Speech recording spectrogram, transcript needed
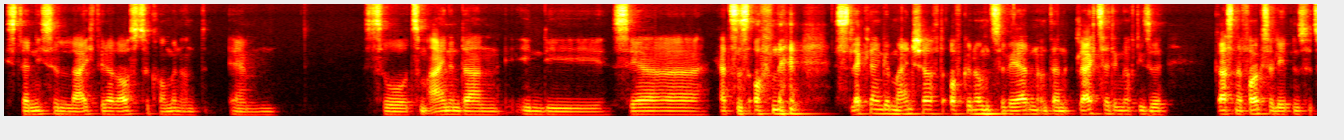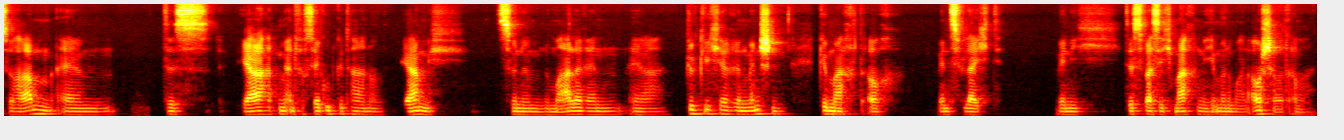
ist da nicht so leicht wieder rauszukommen. Und ähm, so zum einen dann in die sehr herzensoffene Slackline-Gemeinschaft aufgenommen zu werden und dann gleichzeitig noch diese krassen Erfolgserlebnisse zu haben, ähm, das ja, hat mir einfach sehr gut getan und ja, mich zu einem normaleren, ja, glücklicheren Menschen gemacht, auch wenn es vielleicht, wenn ich das, was ich mache, nicht immer normal ausschaut, aber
